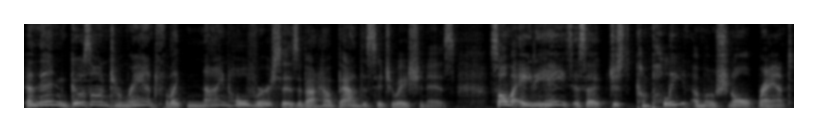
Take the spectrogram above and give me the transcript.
And then goes on to rant for like nine whole verses about how bad the situation is. Psalm 88 is a just complete emotional rant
